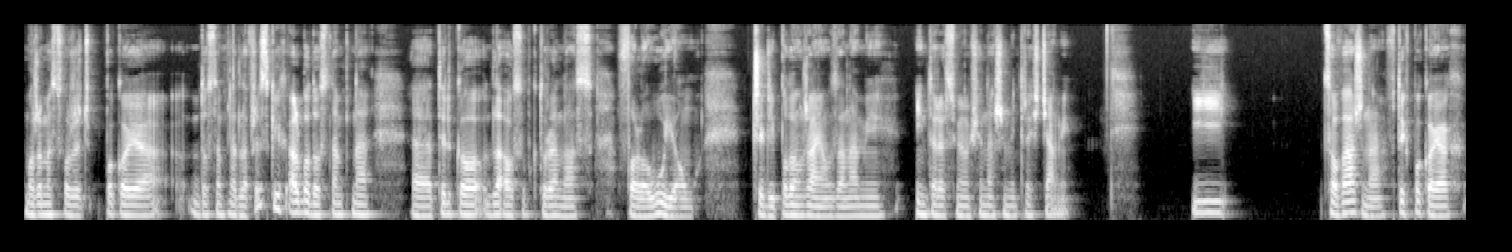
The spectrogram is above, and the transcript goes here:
możemy stworzyć pokoje dostępne dla wszystkich albo dostępne e, tylko dla osób, które nas followują, czyli podążają za nami, interesują się naszymi treściami. I co ważne, w tych pokojach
